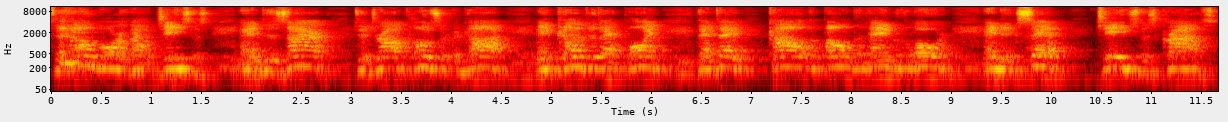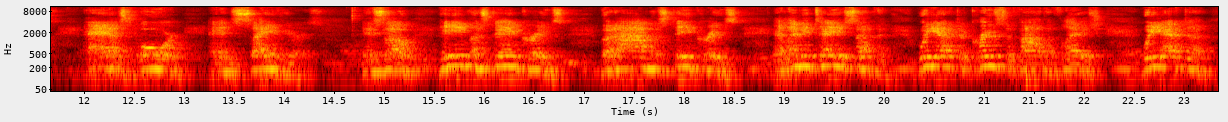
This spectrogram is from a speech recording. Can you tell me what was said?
to know more about Jesus and desire to draw closer to God and come to that point that they call upon the name of the Lord and accept Jesus Christ as Lord and Savior. And so He must increase, but I must decrease. And let me tell you something. We have to crucify the flesh. We have to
